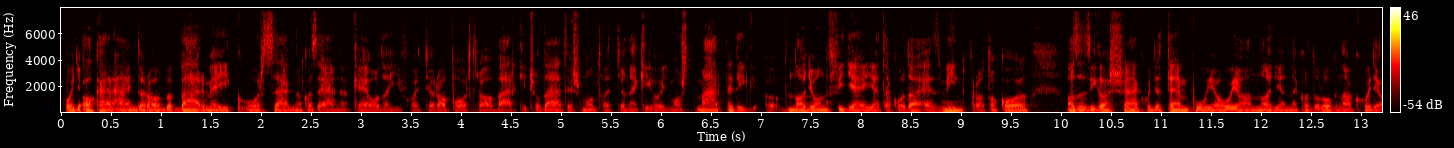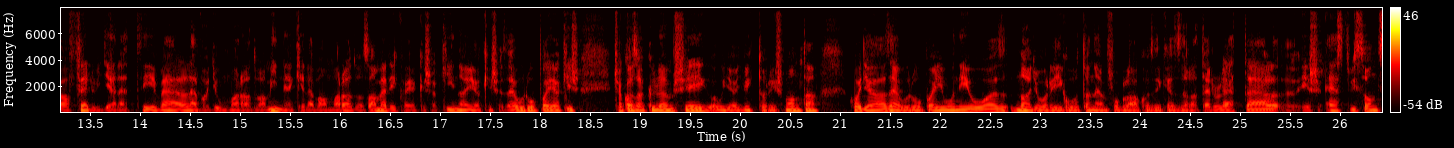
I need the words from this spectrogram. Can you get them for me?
hogy akárhány darab bármelyik országnak az elnöke odaívhatja raportra a bárki csodát, és mondhatja neki, hogy most már pedig nagyon figyeljetek oda, ez mind protokoll. Az az igazság, hogy a tempója olyan nagy ennek a dolognak, hogy a felügyeletével le vagyunk maradva. Mindenki le van maradva, az amerikaiak és a kínaiak és az európaiak is. Csak az a különbség, ugye, ahogy Viktor is mondta, hogy az Európai Unió az nagyon régóta nem foglalkozik ezzel a területtel, és ezt viszont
